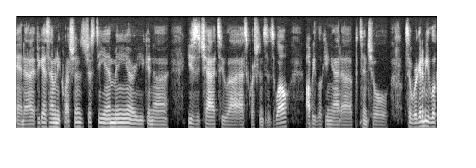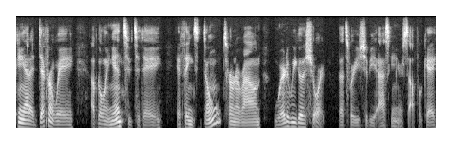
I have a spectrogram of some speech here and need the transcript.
And uh, if you guys have any questions, just DM me, or you can uh, use the chat to uh, ask questions as well. I'll be looking at a potential. So we're gonna be looking at a different way of going into today. If things don't turn around, where do we go short? That's where you should be asking yourself, okay?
